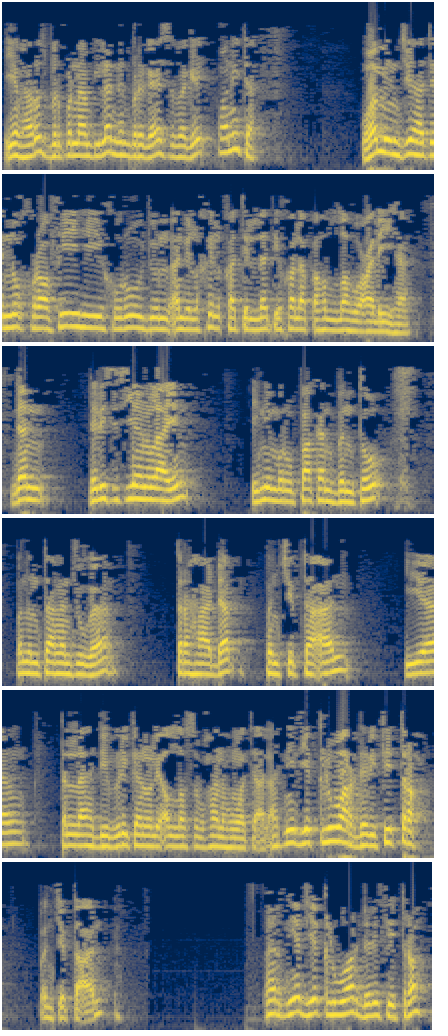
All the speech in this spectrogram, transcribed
yang harus berpenampilan dan bergaya sebagai wanita. Wa min jihatin nukhra fihi khurujun anil khilqati allati khalaqaha Allahu 'alaiha. Dan dari sisi yang lain ini merupakan bentuk penentangan juga terhadap penciptaan yang telah diberikan oleh Allah Subhanahu wa taala. Artinya dia keluar dari fitrah penciptaan. Artinya dia keluar dari fitrah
